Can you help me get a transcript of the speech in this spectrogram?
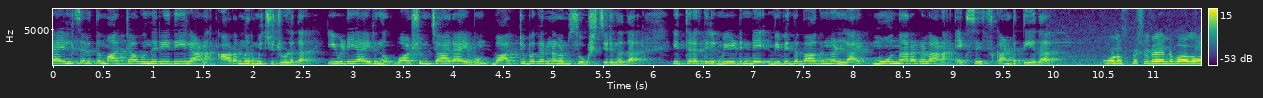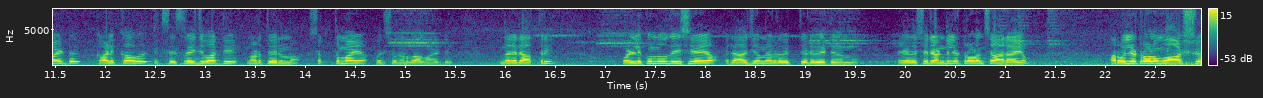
ടൈൽസ് എടുത്ത് മാറ്റാവുന്ന രീതിയിലാണ് അറ നിർമ്മിച്ചിട്ടുള്ളത്. ഇവിടെയായിരുന്നു വാഷും ചാരായവും വാറ്റുപകരണങ്ങളും സൂക്ഷിച്ചിരുന്നത്. ഇത്തരത്തിൽ വീടിന്റെ വിവിധ ഭാഗങ്ങളിലായി മൂന്നറകളാണ് എക്സൈസ് കണ്ടെത്തിയത്. ഓണം സ്പെഷ്യൽ ട്രെയിനിന്റെ ഭാഗമായിട്ട് കാളിക്കാവ് എക്സൈസ് റേഞ്ച് പാർട്ടി നടത്തിവരുന്ന ശക്തമായ പരിശോധനയുടെ ഭാഗമായിട്ട് ഇന്നലെ രാത്രി പള്ളിക്കുന്ന് സ്വദേശിയായ രാജു എന്ന വ്യക്തിയുടെ വീട്ടിൽ നിന്ന് ഏകദേശം രണ്ട് ലിറ്ററോളം ചാരായം അറുപത് ലിറ്ററോളം വാഷ്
